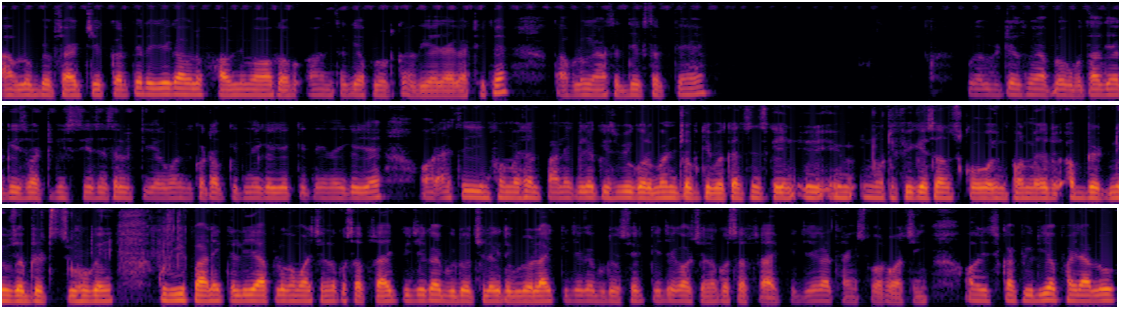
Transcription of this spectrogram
आप लोग वेबसाइट चेक करते रहिएगा, आप लोग final marks answer key upload कर दिया जाएगा, ठीक है? तो आप लोग यहाँ से देख सकते हैं। पूरा डिटेल्स में आप लोग को बता दिया कि इस बार C S S L tier one की कट ऑफ़ कितनी गई है, कितनी नहीं गई है। और ऐसे इन्फॉर्मेशन पाने के लिए किसी भी गवर्नमेंट जॉब की वैकेंसीज के नोटिफिकेशन को इन्फॉर्मेशन अपडेट न्यूज़ अपडेट्स हो गई, कुछ भी पाने के लिए आप लोग हमारे चैनल को सब्सक्राइब कीजिएगा। वीडियो अच्छी लगी तो वीडियो लाइक कीजिएगा, वीडियो शेयर कीजिएगा और चैनल को सब्सक्राइब कीजिएगा। थैंक्स फॉर वॉचिंग और इसका पीडीएफ फ़ाइल आप लोग,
